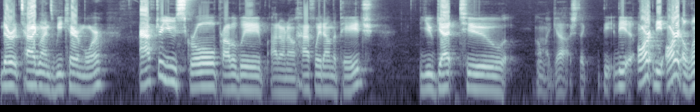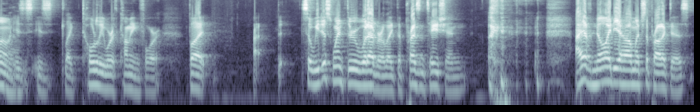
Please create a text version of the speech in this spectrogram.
there are taglines we care more. After you scroll probably i don't know halfway down the page you get to oh my gosh like the, the art the art alone is is like totally worth coming for. But uh, so we just went through whatever like the presentation. I have no idea how much the product is.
